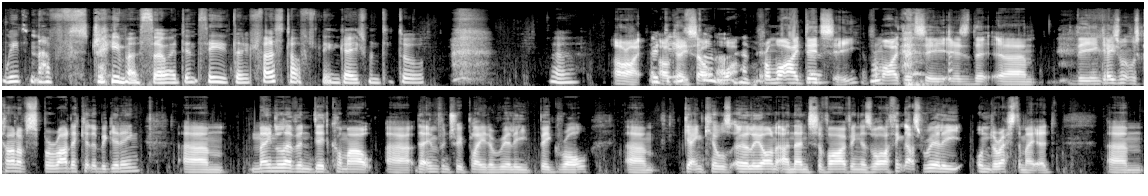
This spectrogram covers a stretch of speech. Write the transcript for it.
we didn't have streamer, so I didn't see the first half of the engagement at all. All right. Okay. So what, from what I did see, from what I did see, is that um, the engagement was kind of sporadic at the beginning. Um, Main Eleven did come out. Uh, the infantry played a really big role, um, getting kills early on and then surviving as well. I think that's really underestimated. Um,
